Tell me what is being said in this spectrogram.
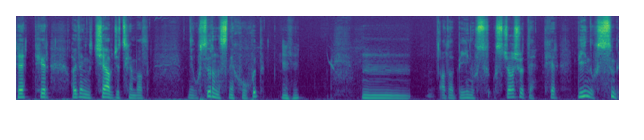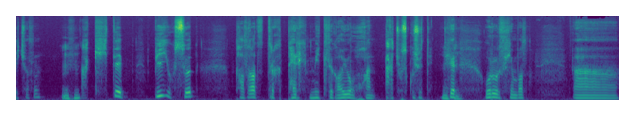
Тэ? Тэгэхээр хоёулаа нэг чи авч үзэх юм бол нэг өсвөр насны хүүхэд мм одоо бие нь өсөж байгаа шүү дээ. Тэгэхээр бие нь өссөн байж болно. А гэхдээ бие өсөөд толгой доторх тарих мэдлэг оюун ухаан дагж өсөхгүй шүү дээ. Тэгэхээр өөрөөр хэлэх юм бол аа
